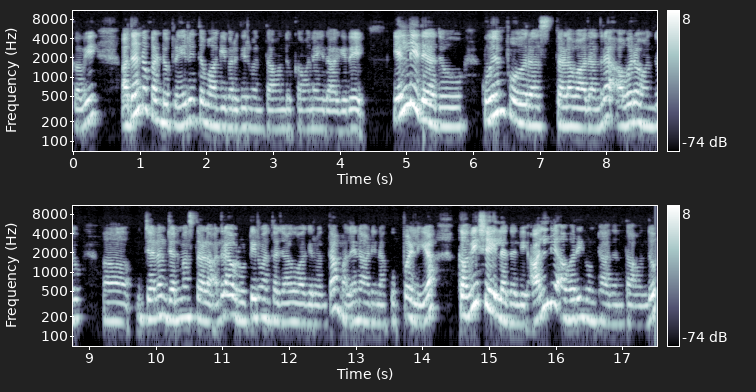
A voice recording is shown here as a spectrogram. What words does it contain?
ಕವಿ, ಅದನ್ನು ಕಂಡು ಪ್ರೇರಿತವಾಗಿ ಬರೆದಿರುವಂತಹ ಒಂದು ಕವನ ಇದಾಗಿದೆ. ಎಲ್ಲಿದೆ ಅದು? ಕುವೆಂಪು ಅವರ ಸ್ಥಳವಾದ ಅಂದ್ರೆ ಅವರ ಒಂದು ಜನ, ಜನ್ಮಸ್ಥಳ, ಅಂದ್ರೆ ಅವ್ರು ಹುಟ್ಟಿರುವಂತ ಜಾಗವಾಗಿರುವಂತ ಮಲೆನಾಡಿನ ಕುಪ್ಪಳ್ಳಿಯ ಕವಿಶೈಲದಲ್ಲಿ ಅಲ್ಲಿ ಅವರಿಗುಂಟಾದಂತ ಒಂದು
